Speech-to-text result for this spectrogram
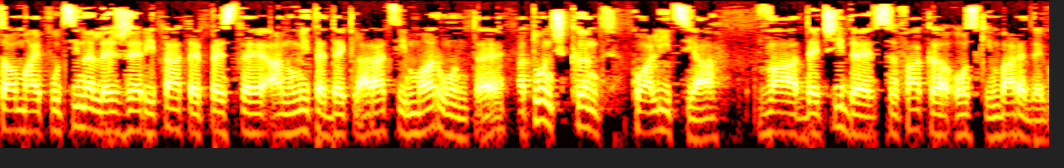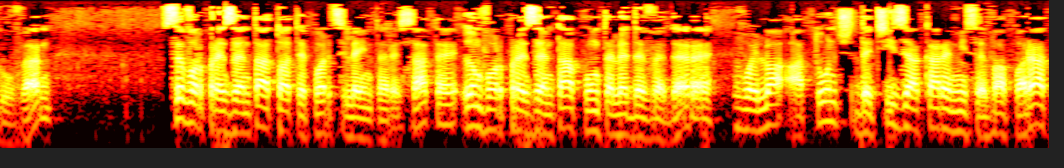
sau mai puțină lejeritate peste anumite declarații mărunte, atunci când coaliția va decide să facă o schimbare de guvern, se vor prezenta toate părțile interesate, îmi vor prezenta punctele de vedere, voi lua atunci decizia care mi se va părea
